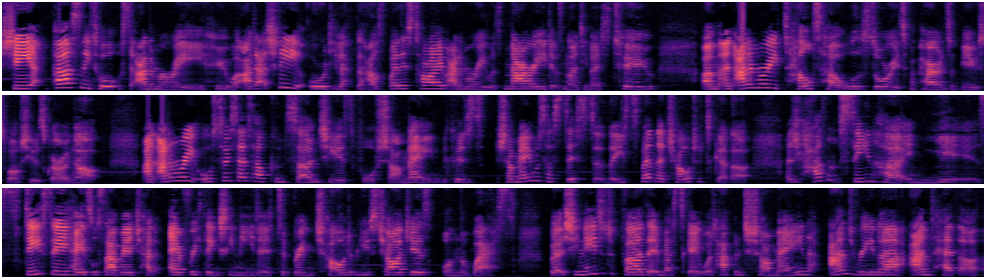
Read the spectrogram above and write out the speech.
She personally talks to Anna Marie who had actually already left the house by this time. Anna Marie was married, it was 1992 um, and Anna Marie tells her all the stories of her parents' abuse while she was growing up. And Anna Marie also says how concerned she is for Charmaine because Charmaine was her sister. They spent their childhood together and she hasn't seen her in years. DC Hazel Savage had everything she needed to bring child abuse charges on the West but she needed to further investigate what happened to Charmaine and Rena and Heather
